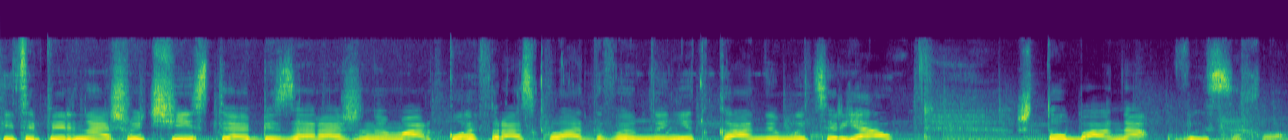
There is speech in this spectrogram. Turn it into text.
И теперь нашу чистую обеззараженную морковь раскладываем на нетканый материал, чтобы она высохла.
